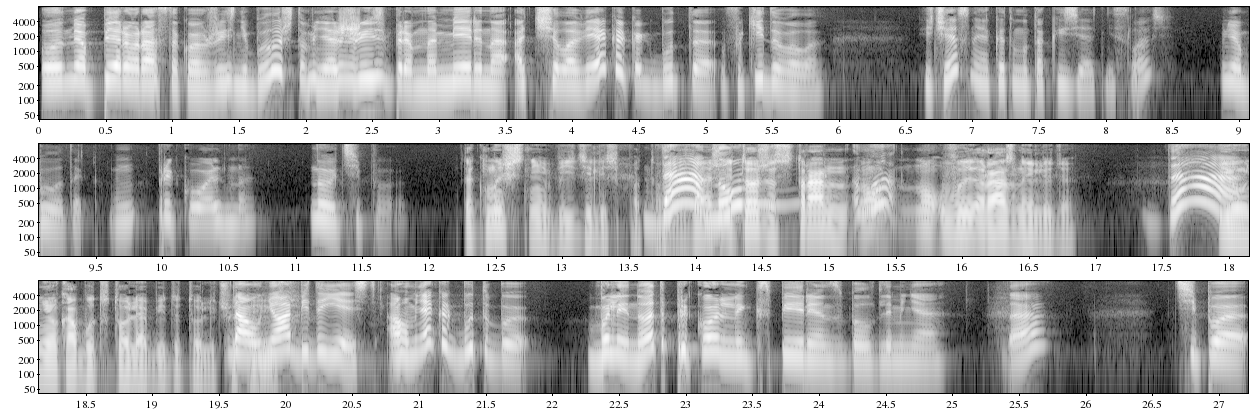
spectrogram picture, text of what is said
у меня первый раз такое в жизни было, что меня жизнь прям намеренно от человека как будто выкидывала. И честно, я к этому так изи отнеслась. У меня было так, «М, прикольно. Ну, типа, Так мы же с ней виделись потом. Да, знаешь, но- и тоже странно. Ну, ну- вы разные люди. Да. И у нее как будто то ли обида, то ли что-то да, у нее есть. обида есть. А у меня как будто бы Блин, ну это прикольный experience был для меня, да? Типа,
